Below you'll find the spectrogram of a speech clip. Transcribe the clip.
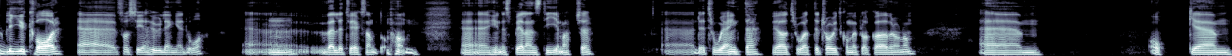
blir ju kvar, eh, får se hur länge då. Eh, mm. Väldigt tveksamt om han eh, hinner spela ens tio matcher. Eh, det tror jag inte. Jag tror att Detroit kommer plocka över honom. Ehm, och ehm,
